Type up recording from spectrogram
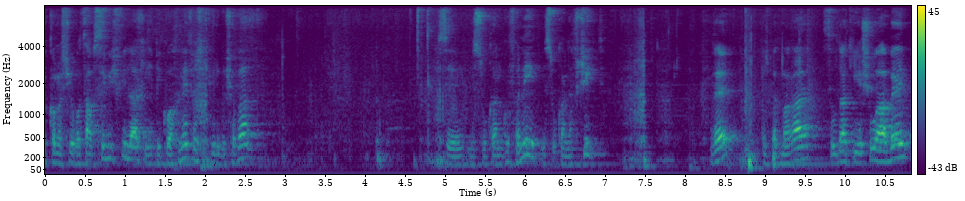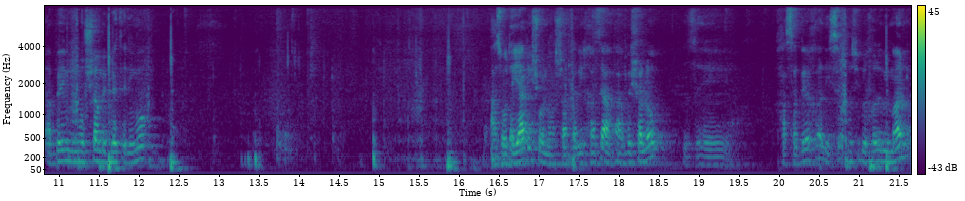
וכל מה שהיא רוצה עושים בשבילה, כי זה פיקוח נפש, אפילו בשבת. זה מסוכן גופנית, מסוכן נפשית. ויש בגמרא סעודת ישוע הבן, הבן נושע מבטן אמו. אז עוד היה ראשונה שהתהליך הזה עבר בשלום, זה חסדיך, ניסיך שבכל עמנו.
